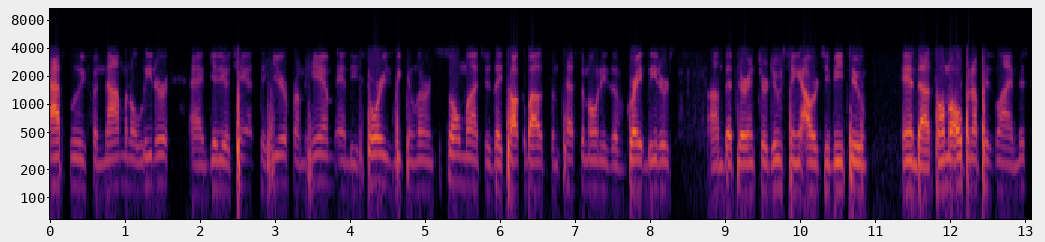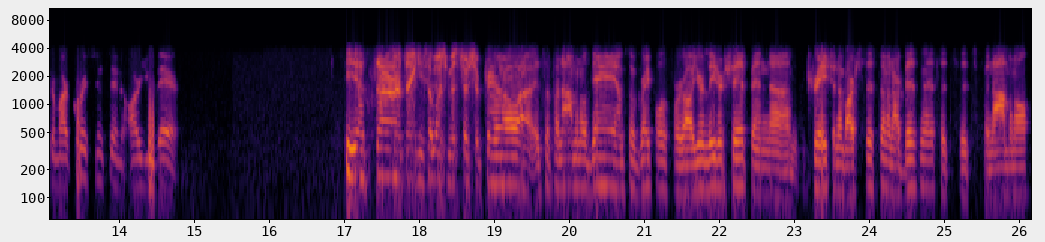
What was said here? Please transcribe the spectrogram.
absolutely phenomenal leader, and give you a chance to hear from him and these stories. We can learn so much as they talk about some testimonies of great leaders um, that they're introducing our GV to. And uh, so I'm going to open up his line. Mr. Mark Christensen, are you there? Yes, sir. Thank you so much, Mr. Shapiro. Uh, it's a phenomenal day. I'm so grateful for all your leadership and uh, creation of our system and our business. It's it's phenomenal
